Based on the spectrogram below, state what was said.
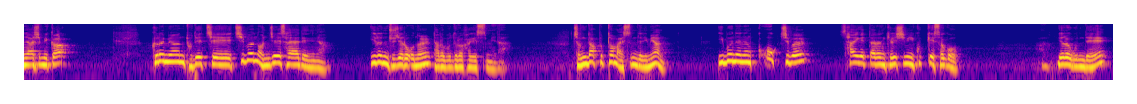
안녕하십니까? 그러면 도대체 집은 언제 사야 되느냐? 이런 주제로 오늘 다뤄보도록 하겠습니다. 정답부터 말씀드리면 이번에는 꼭 집을 사야겠다는 결심이 굳게 서고 여러 군데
